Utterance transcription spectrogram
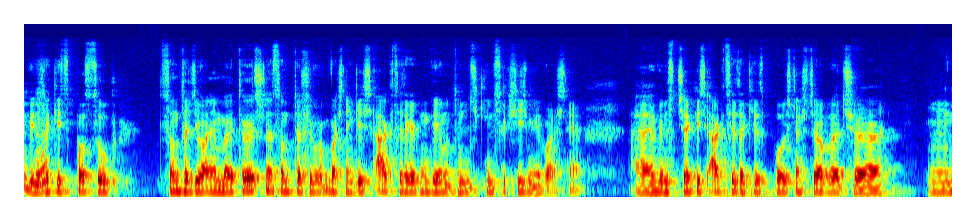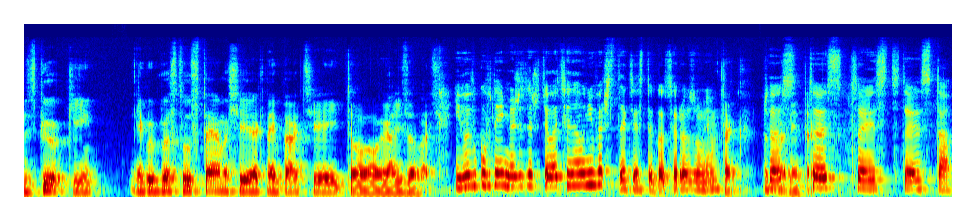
Więc w jakiś sposób są te działania merytoryczne, są też właśnie jakieś akcje, tak jak mówiłem o tym dzikim seksizmie właśnie. E, więc czy jakieś akcje takie społecznościowe, czy mm, zbiórki, jakby po prostu staramy się jak najbardziej to realizować. I wy w głównej mierze też działacie na uniwersytecie, z tego co rozumiem. Tak, To jest, tak. to, jest, to, jest, to jest to.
